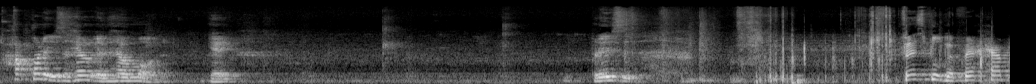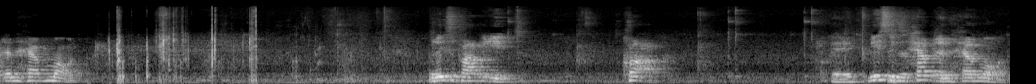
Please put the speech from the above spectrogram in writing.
how? what is help and help mode? Okay, Please. Facebook help and help mode. Let's plug it. Crop. Okay, this is help and help mode.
